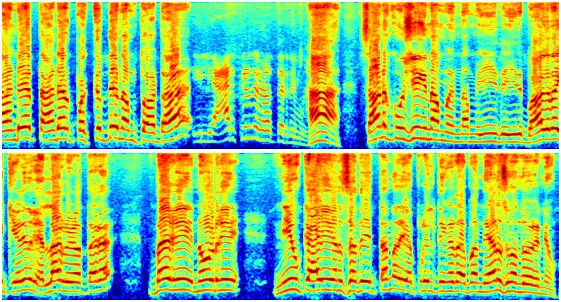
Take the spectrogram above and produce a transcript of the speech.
ತಾಂಡೆ ತಾಂಡೆ ಪಕ್ಕದ್ದೇ ನಮ್ ತೋಟ. ಇಲ್ಲಿ ಯಾರು ಕೇಳಿದ್ರೆ ಹೇಳ್ತಾರೆ ನಿಮ್ಗೆ? ಹಾ ಸಣ್ಣ ಖುಷಿಗೆ ನಮ್ಮ ನಮ್ಮ ಇದು ಇದು ಭಾಗದಾಗ ಕೇಳಿದ್ರೆ ಎಲ್ಲರೂ ಹೇಳ್ತಾರೆ. ಬರ್ರಿ ನೋಡ್ರಿ ನೀವು ಕಾಯಿ ಎಣಸೋದೈತಂದ್ರೆ ಏಪ್ರಿಲ್ ತಿಂಗಳದಾಗ ಬಂದು ಹೋಗ್ರಿ ನೀವು.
